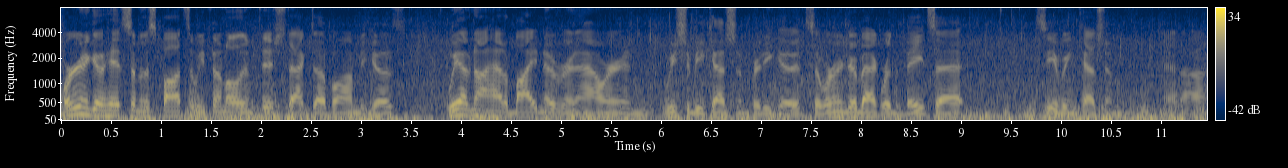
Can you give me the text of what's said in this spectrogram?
We're gonna go hit some of the spots that we found all them fish stacked up on because we have not had a bite in over an hour and we should be catching them pretty good. So we're gonna go back where the bait's at, see if we can catch them and uh,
